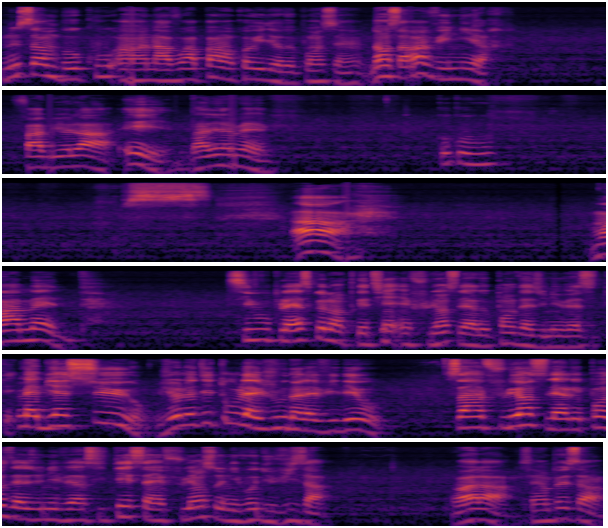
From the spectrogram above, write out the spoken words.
nous sommes beaucoup à n'avoir pas encore eu de réponse. Hein. Donc ça va venir. Fabiola, hé, hey, même. Coucou. Ah. Mohamed, s'il vous plaît, est-ce que l'entretien influence les réponses des universités? Mais bien sûr, je le dis tous les jours dans les vidéos. Ça influence les réponses des universités, ça influence au niveau du visa. Voilà, c'est un peu ça.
